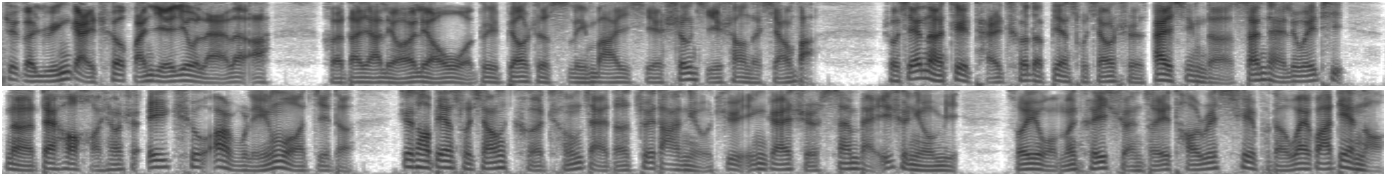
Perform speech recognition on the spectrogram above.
这个云改车环节又来了啊，和大家聊一聊我对标致四零八一些升级上的想法。首先呢，这台车的变速箱是爱信的三代六 AT。那代号好像是 AQ 二五零，我记得这套变速箱可承载的最大扭矩应该是三百一十牛米，所以我们可以选择一套 Racechip 的外挂电脑，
